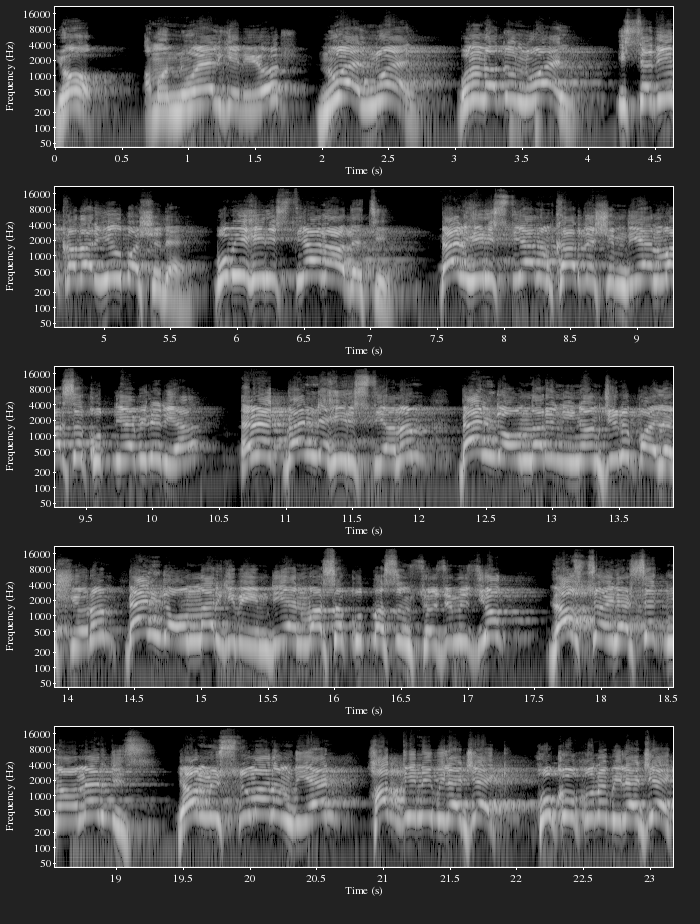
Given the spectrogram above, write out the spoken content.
Yok. Ama Noel geliyor. Noel Noel. Bunun adı Noel. İstediğin kadar yılbaşı de. Bu bir Hristiyan adeti. Ben Hristiyanım kardeşim diyen varsa kutlayabilir ya. Evet ben de Hristiyanım. Ben de onların inancını paylaşıyorum. Ben de onlar gibiyim diyen varsa kutlasın. Sözümüz yok. Laf söylersek namerdiz. Ya Müslümanım diyen haddini bilecek, hukukunu bilecek.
